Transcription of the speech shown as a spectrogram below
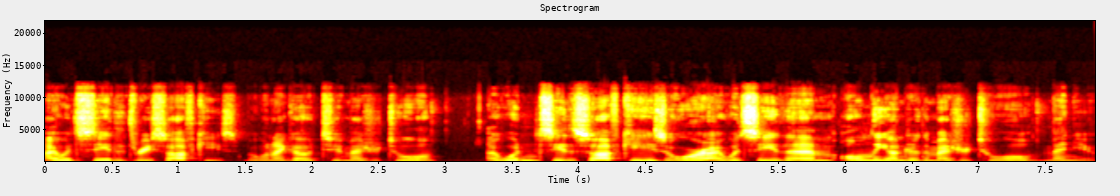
I would see the three soft keys. But when I go to Measure Tool, I wouldn't see the soft keys, or I would see them only under the Measure Tool menu,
